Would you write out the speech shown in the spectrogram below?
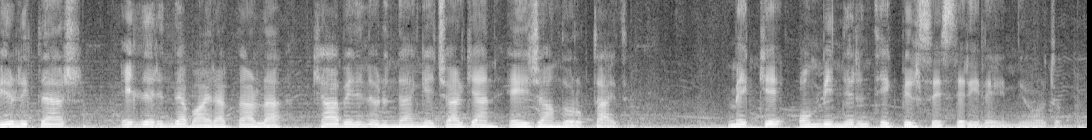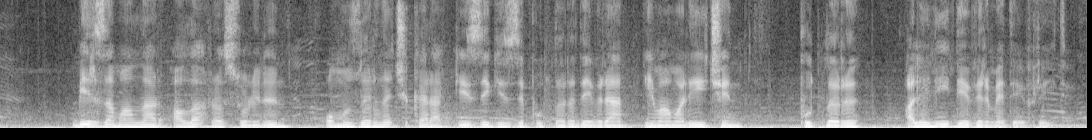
Birlikler ellerinde bayraklarla Kabe'nin önünden geçerken heyecan doruktaydı. Mekke on binlerin tekbir sesleriyle inliyordu. Bir zamanlar Allah Resulü'nün omuzlarına çıkarak gizli gizli putları deviren İmam Ali için putları aleni devirme devriydi.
